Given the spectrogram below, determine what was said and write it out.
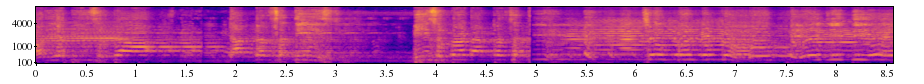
और ये बीस रुपया डॉक्टर सतीश बीस रुपया डॉक्टर सतीश। चुम्बन को भेज दिए।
